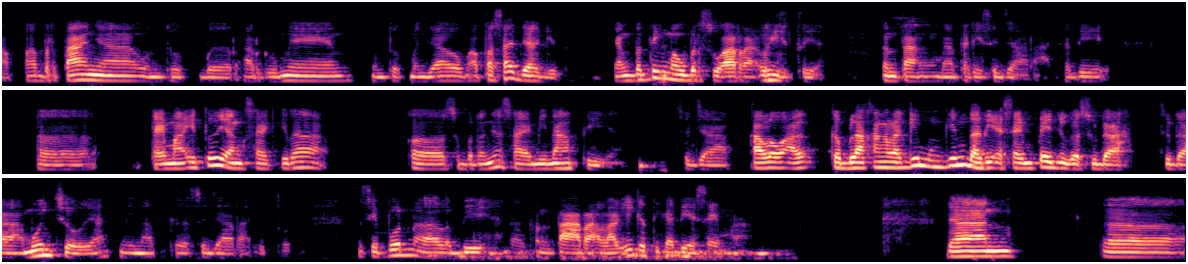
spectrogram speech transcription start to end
apa bertanya, untuk berargumen, untuk menjawab apa saja gitu. Yang penting mau bersuara gitu ya tentang materi sejarah. Jadi tema itu yang saya kira uh, sebenarnya saya minati ya. Sejak kalau ke belakang lagi mungkin dari SMP juga sudah sudah muncul ya minat ke sejarah itu. Meskipun uh, lebih uh, kentara lagi ketika di SMA dan uh,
